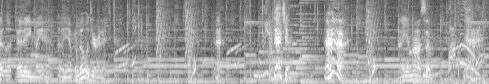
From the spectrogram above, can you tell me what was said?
That, look, that ain't my. Oh, you have a villager in it. Ah. Gotcha! Aha! I am awesome. Ah.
